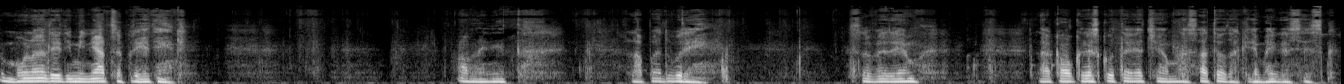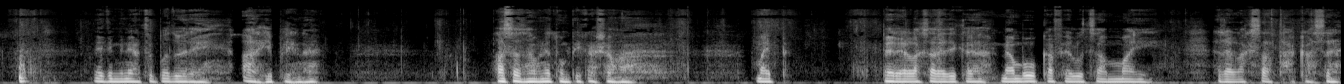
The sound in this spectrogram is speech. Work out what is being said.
Bună de dimineață, prieteni! Am venit la pădure să vedem dacă au crescut aia ce am lăsat eu, dacă le mai găsesc. De dimineață pădure arhiplină. Astăzi am venit un pic așa mai pe relaxare, adică mi-am băut cafeluța mai relaxat acasă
